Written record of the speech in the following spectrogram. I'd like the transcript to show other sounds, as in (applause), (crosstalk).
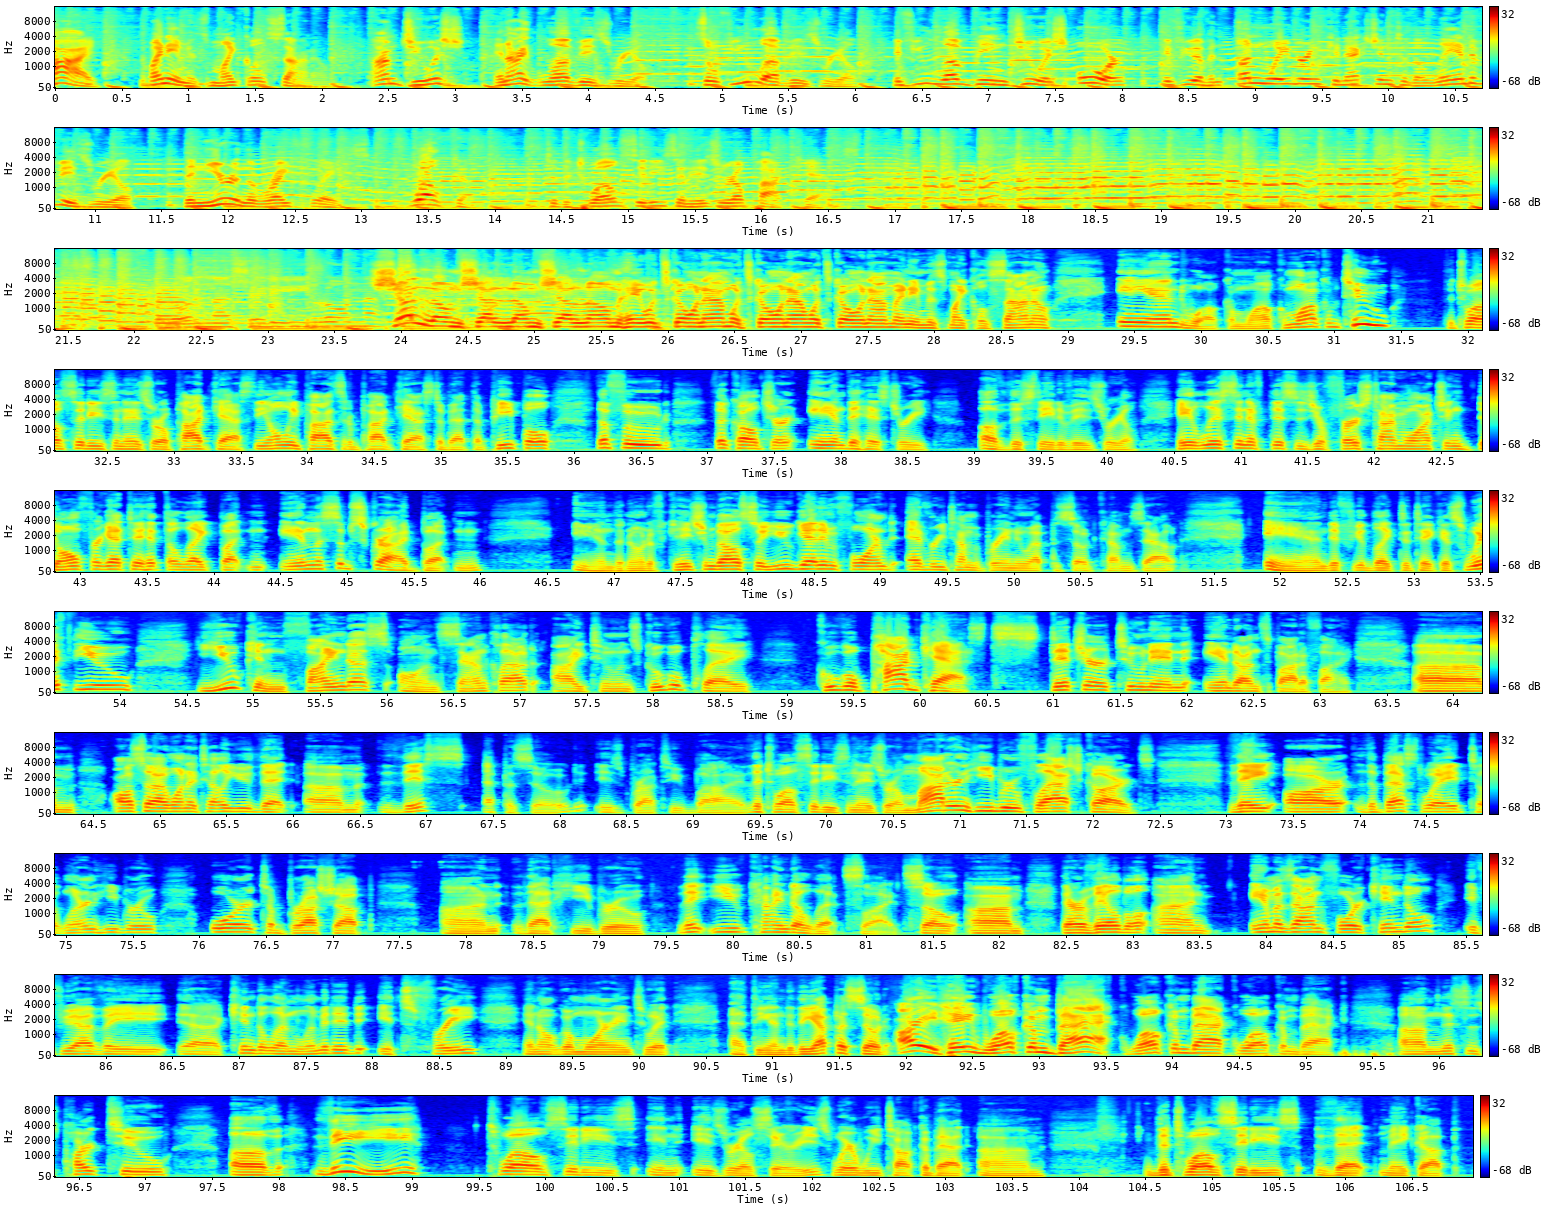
Hi, my name is Michael Sano. I'm Jewish and I love Israel. So if you love Israel, if you love being Jewish, or if you have an unwavering connection to the land of Israel, then you're in the right place. Welcome to the 12 Cities in Israel podcast. Shalom, shalom, shalom. Hey, what's going on? What's going on? What's going on? My name is Michael Sano, and welcome, welcome, welcome to the 12 Cities in Israel podcast, the only positive podcast about the people, the food, the culture, and the history of the state of Israel. Hey, listen, if this is your first time watching, don't forget to hit the like button and the subscribe button and the notification bell so you get informed every time a brand new episode comes out. And if you'd like to take us with you, you can find us on SoundCloud, iTunes, Google Play, Google Podcasts, Stitcher, TuneIn, and on Spotify. Um, also, I want to tell you that um, this episode is brought to you by the 12 Cities in Israel Modern Hebrew Flashcards. They are the best way to learn Hebrew or to brush up on that Hebrew that you kind of let slide. So um, they're available on Amazon for Kindle. If you have a uh, Kindle Unlimited, it's free, and I'll go more into it at the end of the episode. All right, hey, welcome back, welcome back, welcome back. Um, this is part two of the 12 cities in Israel series, where we talk about um, the 12 cities that make up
